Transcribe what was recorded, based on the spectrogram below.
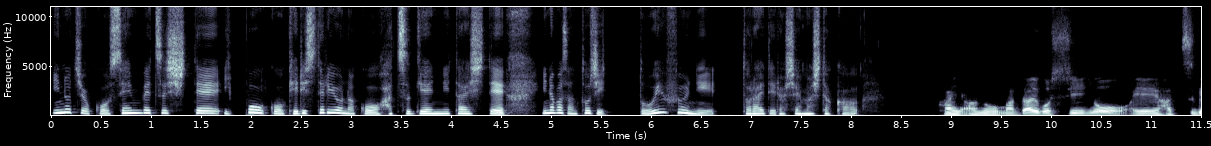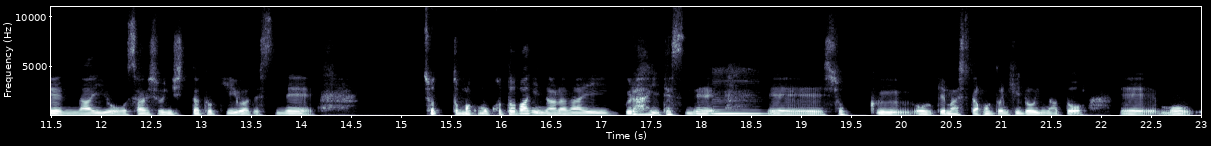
命をこう選別して一方をこう切り捨てるようなこう発言に対して稲葉さん当時どういうふうに捉えていらっしゃいましたか？はい、あの、まあ、大悟氏の、えー、発言内容を最初に知ったときはですね、ちょっと、ま、もう言葉にならないぐらいですね、えー、ショックを受けました。本当にひどいなと。えー、もう、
